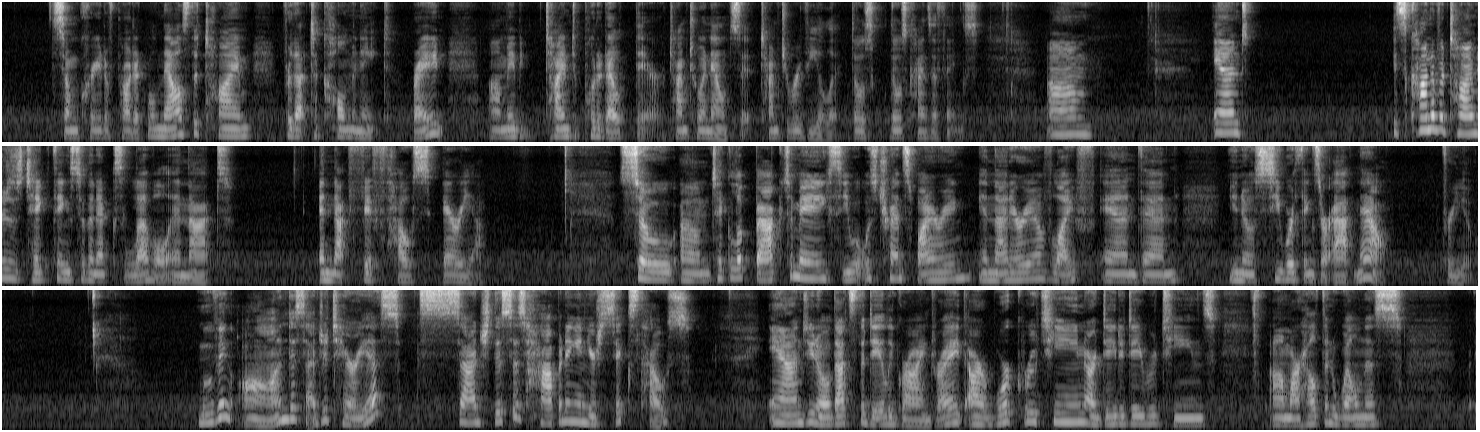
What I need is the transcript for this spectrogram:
some creative project. Well, now's the time for that to culminate, right? Um, maybe time to put it out there, time to announce it, time to reveal it, those, those kinds of things. Um, and it's kind of a time to just take things to the next level in that, in that fifth house area. So um, take a look back to May, see what was transpiring in that area of life, and then, you know, see where things are at now for you. Moving on to Sagittarius. Sag, this is happening in your sixth house. And, you know, that's the daily grind, right? Our work routine, our day to day routines, um, our health and wellness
